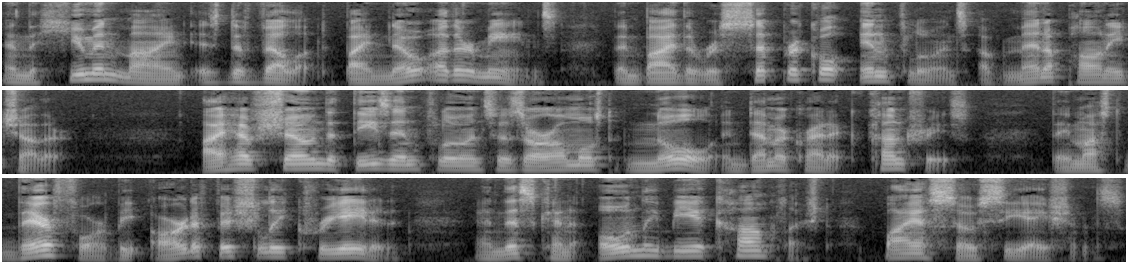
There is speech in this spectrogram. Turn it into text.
and the human mind is developed by no other means than by the reciprocal influence of men upon each other. I have shown that these influences are almost null in democratic countries. They must therefore be artificially created, and this can only be accomplished by associations.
